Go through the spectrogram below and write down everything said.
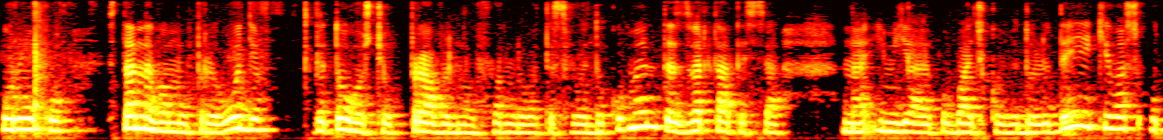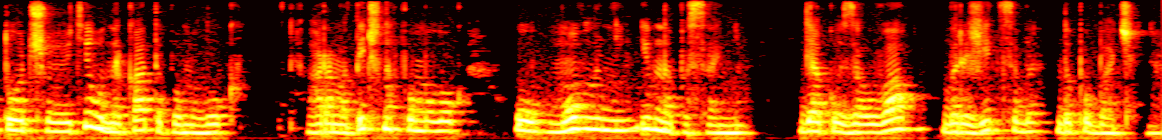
уроку стане вам у пригоді для того, щоб правильно оформлювати свої документи, звертатися на ім'я і по батькові до людей, які вас оточують, і уникати помилок, граматичних помилок у мовленні і в написанні. Дякую за увагу. Бережіть себе. До побачення.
